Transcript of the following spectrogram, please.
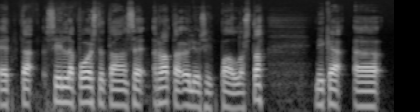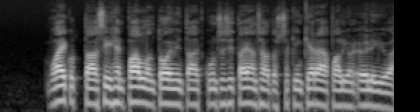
että sillä poistetaan se rataöljy siitä pallosta, mikä öö, vaikuttaa siihen pallon toimintaan, että kun se sitä ajan saatossakin kerää paljon öljyä,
